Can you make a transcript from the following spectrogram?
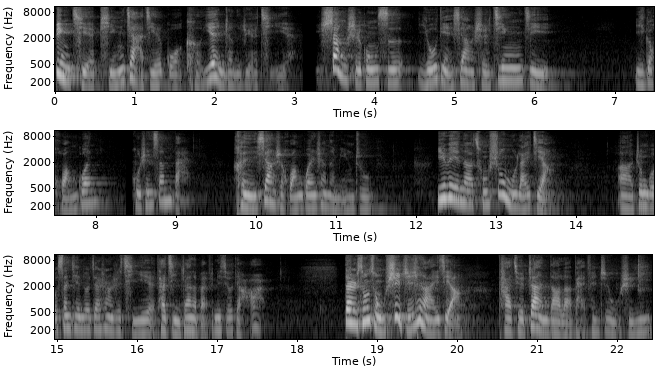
并且评价结果可验证的这些企业，上市公司有点像是经济一个皇冠，沪深三百，很像是皇冠上的明珠。因为呢，从数目来讲，啊，中国三千多家上市企业，它仅占了百分之九点二，但是从总市值上来讲，它却占到了百分之五十一。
